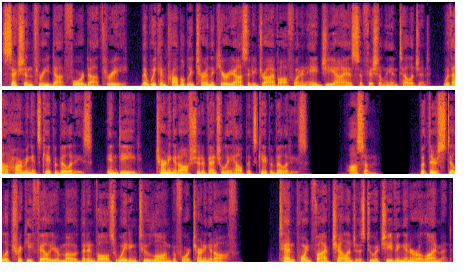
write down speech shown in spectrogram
section 3.4.3, that we can probably turn the curiosity drive off when an AGI is sufficiently intelligent, without harming its capabilities. Indeed, turning it off should eventually help its capabilities. Awesome. But there's still a tricky failure mode that involves waiting too long before turning it off. 10.5 Challenges to achieving inner alignment.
